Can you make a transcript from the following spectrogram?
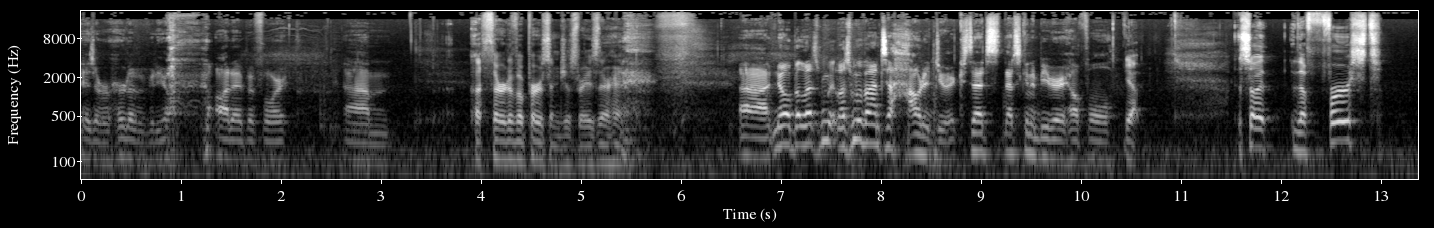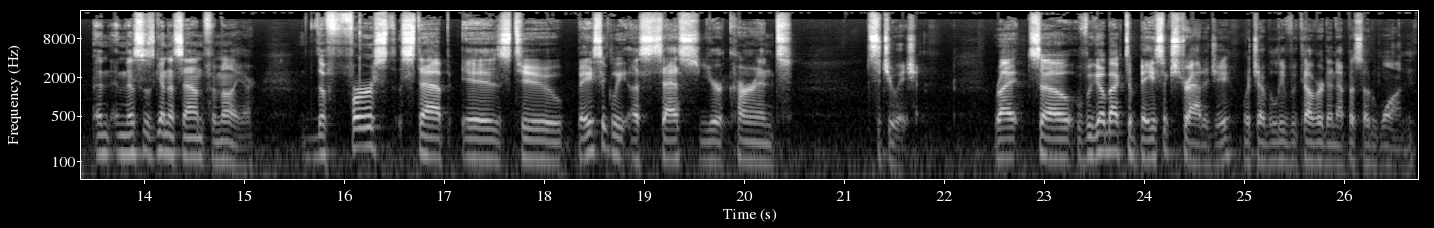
has ever heard of a video audit before. Um, A third of a person just raised their hand. uh, no, but let's let's move on to how to do it because that's that's going to be very helpful. Yep. So the first, and, and this is going to sound familiar, the first step is to basically assess your current situation, right? So if we go back to basic strategy, which I believe we covered in episode one,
